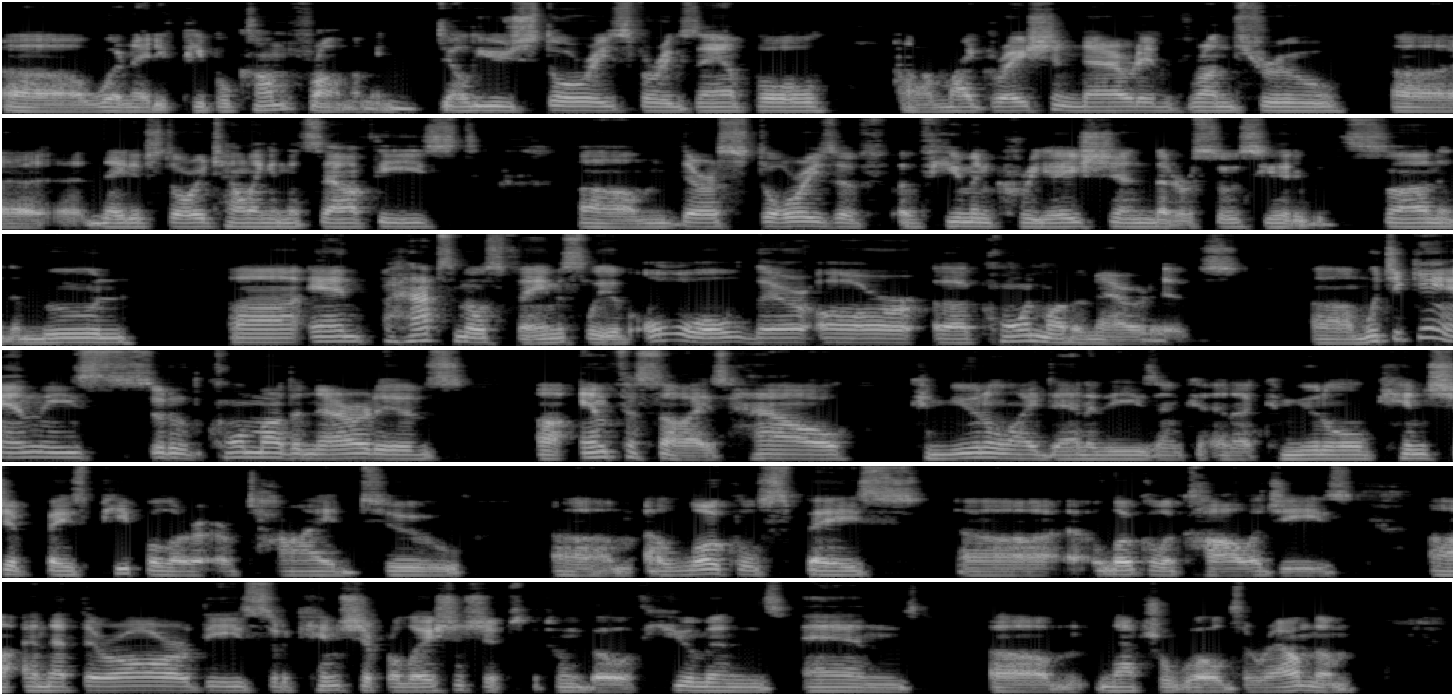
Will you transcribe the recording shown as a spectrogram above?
uh, where native people come from. I mean, deluge stories, for example, uh, migration narratives run through uh, native storytelling in the southeast. Um, there are stories of, of human creation that are associated with the sun and the moon. Uh, and perhaps most famously of all, there are uh, corn mother narratives, um, which again, these sort of corn mother narratives uh, emphasize how communal identities and, and a communal kinship based people are, are, tied to um, a local space, uh, local ecologies, uh, and that there are these sort of kinship relationships between both humans and um, natural worlds around them.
